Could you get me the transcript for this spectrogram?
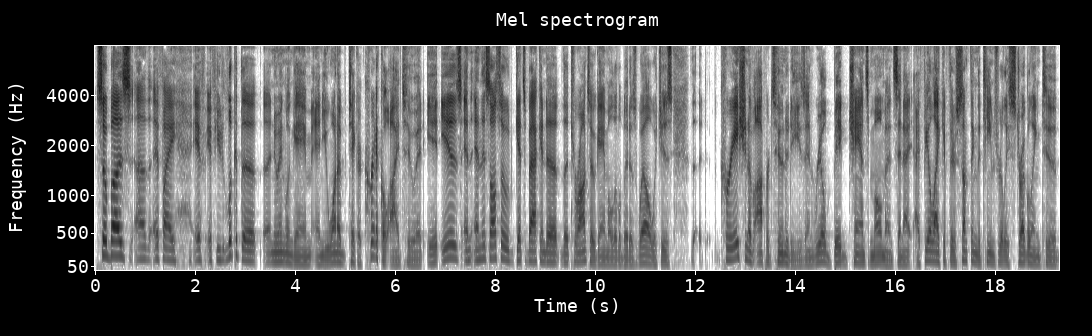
So Buzz, uh, if I if if you look at the uh, New England game and you want to take a critical eye to it, it is and and this also gets back into the Toronto game a little bit as well, which is the creation of opportunities and real big chance moments. And I, I feel like if there's something the team's really struggling to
